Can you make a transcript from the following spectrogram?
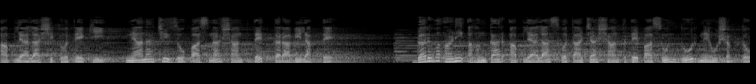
आपल्याला शिकवते की ज्ञानाची जोपासना शांततेत करावी लागते. गर्व आणि अहंकार आपल्याला स्वतःच्या शांततेपासून दूर नेऊ शकतो.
